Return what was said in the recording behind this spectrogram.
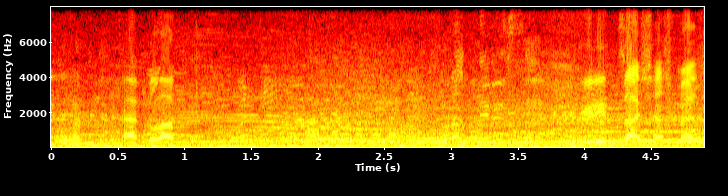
এক লাখ। এক লাখ। তিরিশ চার শেষ ম্যাচ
